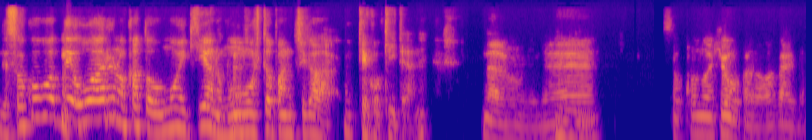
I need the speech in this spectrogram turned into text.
で、そこで終わるのかと思いきやの もう一パンチが結構効いたよね。なるほどね。そこの評価が分かれた。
